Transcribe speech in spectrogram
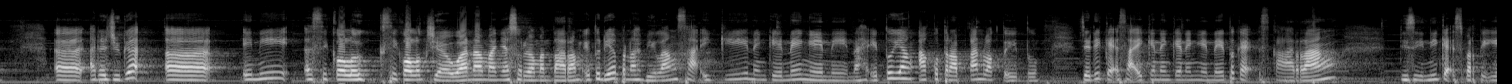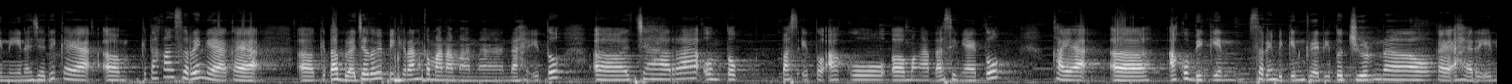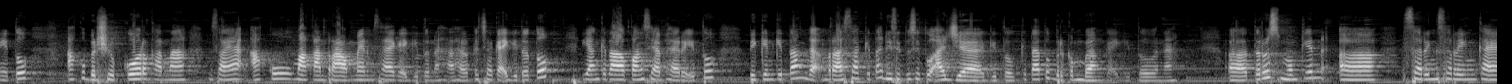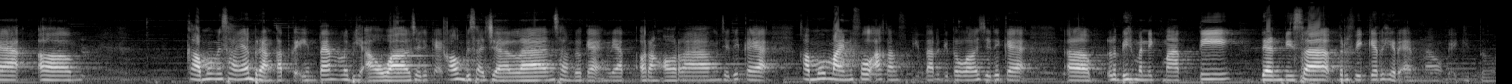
eh, ada juga eh, ini psikolog psikolog Jawa namanya Suryo Mentaram itu dia pernah bilang saiki neng kene ngene. Nah, itu yang aku terapkan waktu itu. Jadi kayak saiki neng kene ngene itu kayak sekarang di sini kayak seperti ini. Nah, jadi kayak em, kita kan sering ya kayak eh, kita belajar tapi pikiran ke mana-mana. Nah, itu eh, cara untuk pas itu aku eh, mengatasinya itu kayak eh, aku bikin sering bikin gratitude journal. Kayak hari ini tuh aku bersyukur karena misalnya aku makan ramen misalnya kayak gitu. Nah hal-hal kecil kayak gitu tuh yang kita lakukan setiap hari itu bikin kita nggak merasa kita di situ-situ aja gitu. Kita tuh berkembang kayak gitu. Nah eh, terus mungkin eh, sering-sering kayak em, kamu misalnya berangkat ke Inten lebih awal, jadi kayak kamu bisa jalan sambil kayak ngeliat orang-orang, jadi kayak kamu mindful akan sekitar gitu loh, jadi kayak eh, lebih menikmati dan bisa berpikir here and now kayak gitu.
